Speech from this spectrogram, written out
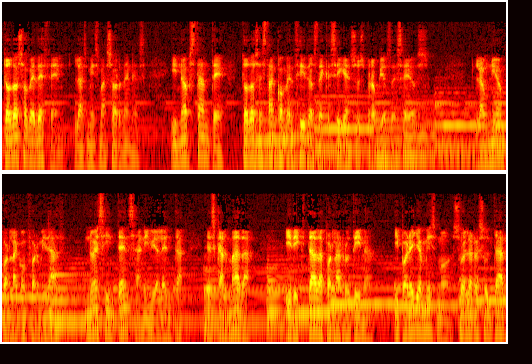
Todos obedecen las mismas órdenes, y no obstante, todos están convencidos de que siguen sus propios deseos. La unión por la conformidad no es intensa ni violenta, es calmada y dictada por la rutina, y por ello mismo suele resultar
